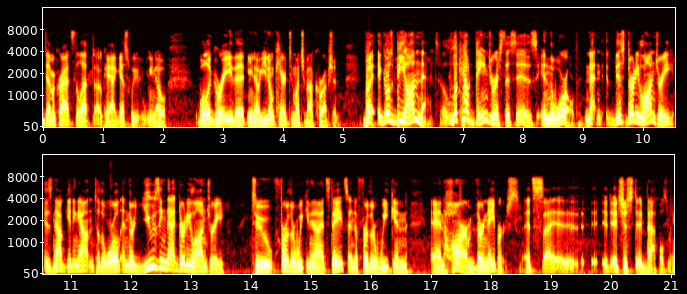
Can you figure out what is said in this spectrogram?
Democrats, the left. Okay, I guess we you know we'll agree that you know you don't care too much about corruption. But it goes beyond that. Look how dangerous this is in the world. This dirty laundry is now getting out into the world, and they're using that dirty laundry to further weaken the United States and to further weaken and harm their neighbors. It's uh, it, it just it baffles me.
